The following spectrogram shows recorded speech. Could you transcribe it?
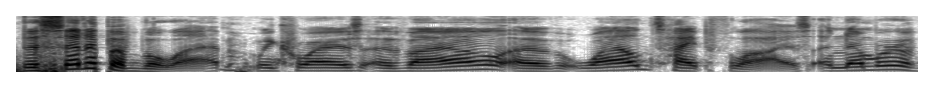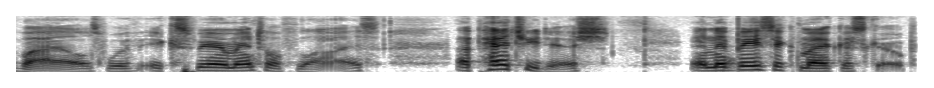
The setup of the lab requires a vial of wild type flies, a number of vials with experimental flies, a petri dish, and a basic microscope.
